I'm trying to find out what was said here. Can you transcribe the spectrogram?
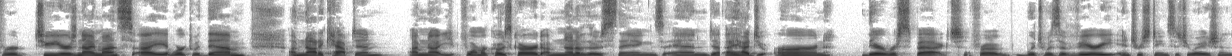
For two years, nine months, I worked with them. I'm not a captain. I'm not former Coast Guard. I'm none of those things. And I had to earn their respect, for, which was a very interesting situation.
